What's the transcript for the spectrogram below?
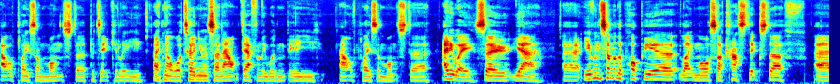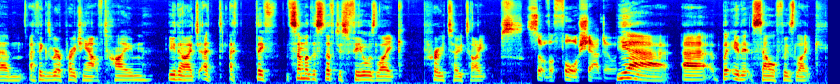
out of place on Monster, particularly. I know, well, Turn You Inside Out definitely wouldn't be out of place on Monster. Anyway, so yeah, uh, even some of the poppier, like more sarcastic stuff, um, I think as we're approaching out of time, you know, I, I, I, they've, some of the stuff just feels like prototypes. Sort of a foreshadow. Yeah, uh, but in itself is like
